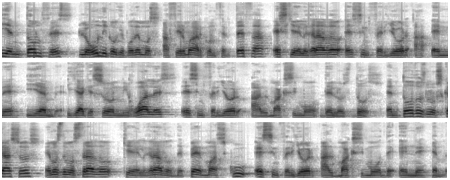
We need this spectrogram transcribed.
y entonces lo único que podemos afirmar con certeza es que el grado es inferior a n y m. Y ya que son iguales, es inferior al máximo de los dos. En todos los casos hemos demostrado que el grado de p más q es inferior al máximo de nm.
